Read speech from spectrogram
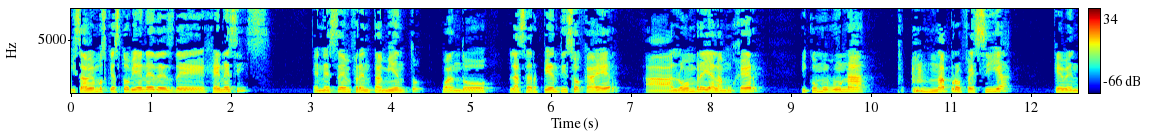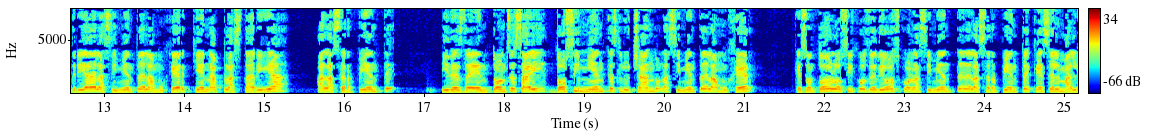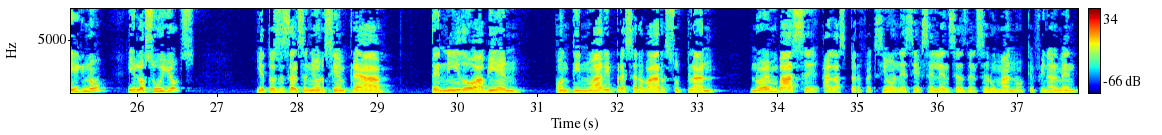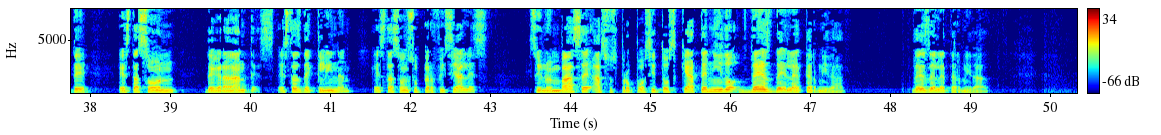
Y sabemos que esto viene desde Génesis, en ese enfrentamiento, cuando la serpiente hizo caer al hombre y a la mujer, y cómo hubo una, una profecía que vendría de la simiente de la mujer, quien aplastaría a la serpiente. Y desde entonces hay dos simientes luchando, la simiente de la mujer, que son todos los hijos de Dios, con la simiente de la serpiente, que es el maligno, y los suyos. Y entonces el Señor siempre ha tenido a bien continuar y preservar su plan, no en base a las perfecciones y excelencias del ser humano, que finalmente estas son degradantes, estas declinan, estas son superficiales, sino en base a sus propósitos que ha tenido desde la eternidad, desde la eternidad.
